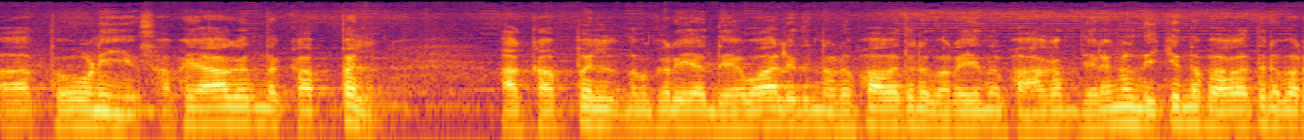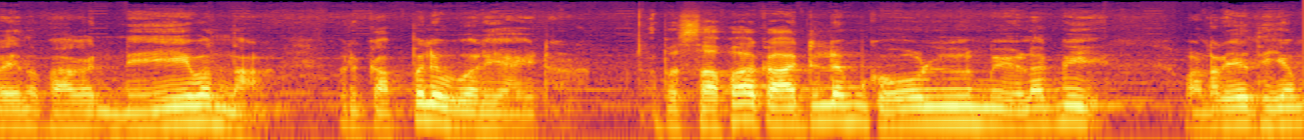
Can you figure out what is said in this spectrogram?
ആ തോണി സഭയാകുന്ന കപ്പൽ ആ കപ്പൽ നമുക്കറിയാം ദേവാലയത്തിന്റെ നടുഭാഗത്തിന് പറയുന്ന ഭാഗം ജനങ്ങൾ നിൽക്കുന്ന ഭാഗത്തിന് പറയുന്ന ഭാഗം നേവെന്നാണ് ഒരു കപ്പൽ പോലെയായിട്ടാണ്. അപ്പോൾ സഭ കാറ്റിലും കോളിലും ഇളകി വളരെയധികം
